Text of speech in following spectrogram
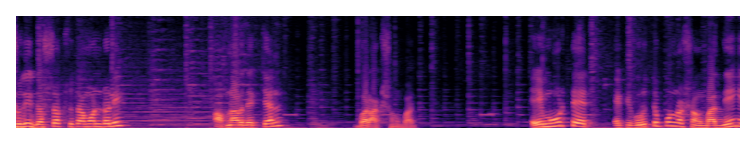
শুধু দর্শক, শ্রোতা মণ্ডলী, আপনারা দেখছেন বরাক সংবাদ। এই মুহূর্তের একটি গুরুত্বপূর্ণ সংবাদ নিয়ে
